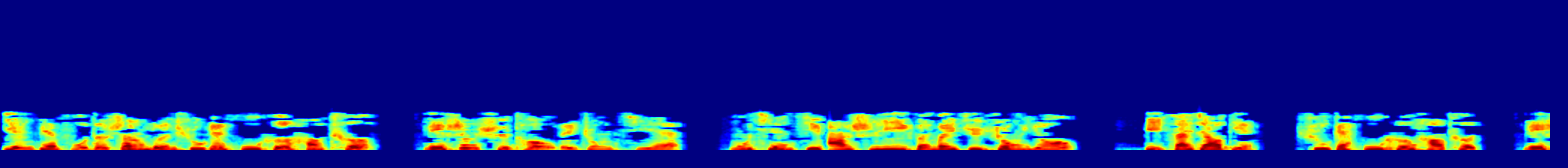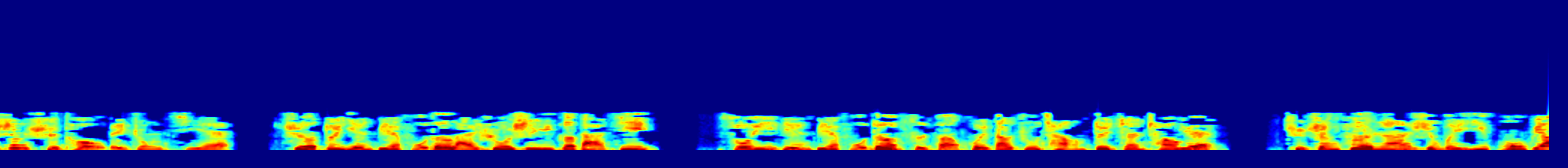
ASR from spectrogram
延边富德上轮输给呼和浩特，连胜势头被终结，目前积二十一分，位居中游。比赛焦点：输给呼和浩特，连胜势头被终结，这对延边府的来说是一个打击。所以延边府的此番回到主场对战超越，取胜自然是唯一目标。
